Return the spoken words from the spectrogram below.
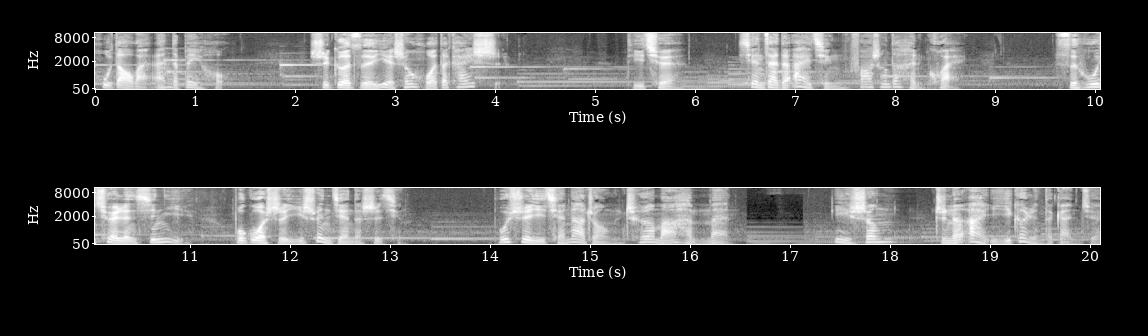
互道晚安的背后，是各自夜生活的开始。的确，现在的爱情发生的很快，似乎确认心意不过是一瞬间的事情，不是以前那种车马很慢，一生只能爱一个人的感觉，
